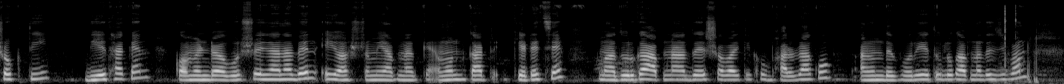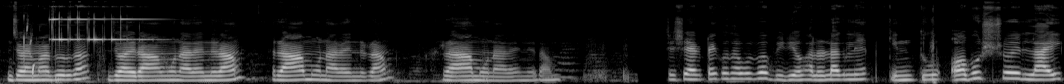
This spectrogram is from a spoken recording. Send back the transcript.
শক্তি দিয়ে থাকেন। কমেন্টে অবশ্যই জানাবেন। এই অষ্টমী আপনার কেমন কাট, কেটেছে? মা দুর্গা আপনাদের সবাইকে খুব ভালো রাখুক, আনন্দে ভরিয়ে তুলুক আপনাদের জীবন। জয় মা দুর্গা, জয় রাম ও নারায়ণ রাম রাম ও নারায়ণ রাম রাম ও নারায়ণ রাম। শেষে একটাই কথা বলব, ভিডিও ভালো লাগলে কিন্তু অবশ্যই লাইক,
